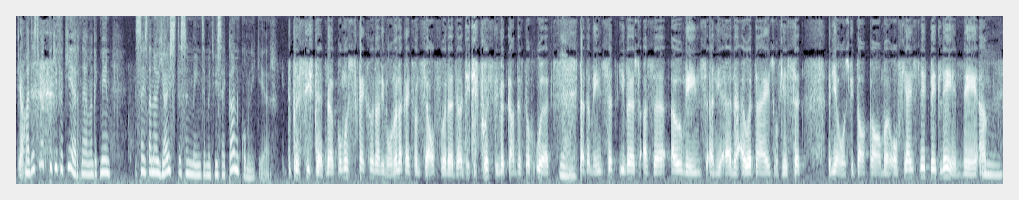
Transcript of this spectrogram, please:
Ja. Maar dis ook 'n bietjie verkeerd, né, want ek meen sy is dan nou juist tussen mense met wie sy kan kommunikeer. Presies dit. Nou kom ons kyk gou na die wonderlikheid van selfone. Die, die positiewe kant is tog ook ja. dat 'n mens sit iewers as 'n ou mens in die, in 'n ouer huis of jy sit in jou hospitaalkamer of jy's net bedlê, nê. Nee, um, mm.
